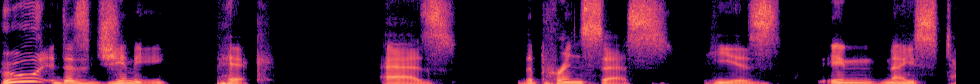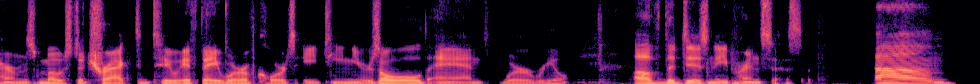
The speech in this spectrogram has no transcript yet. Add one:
who does Jimmy pick as the princess he is in nice terms most attracted to if they were of course 18 years old and were real of the Disney princesses? um,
